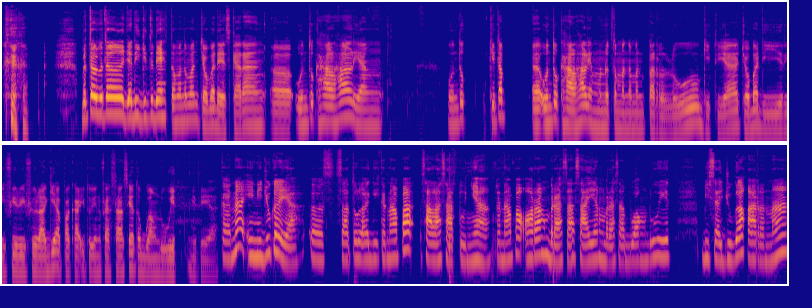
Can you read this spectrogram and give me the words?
Betul betul. Jadi gitu deh teman-teman. Coba deh sekarang eh, untuk hal-hal yang untuk kita eh, untuk hal-hal yang menurut teman-teman perlu gitu ya. Coba di review-review lagi apakah itu investasi atau buang duit gitu ya. Karena ini juga ya eh, satu lagi kenapa salah satunya? Kenapa orang berasa sayang berasa buang duit? Bisa juga karena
